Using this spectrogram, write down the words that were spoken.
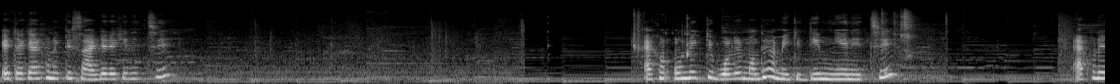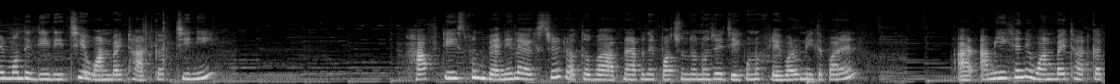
এটাকে এখন একটি সাইডে রেখে দিচ্ছি। এখন অন্য একটি বোলের মধ্যে আমি একটি ডিম নিয়ে নিচ্ছি। এখন এর মধ্যে দিয়ে দিচ্ছি ওয়ান বাই থার্ড কাপ চিনি। হাফ টি স্পুন ভ্যানিলা এক্সট্রেট অথবা আপনার আপনাদের পছন্দ অনুযায়ী যে কোনো ফ্লেভারও নিতে পারেন। আর আমি এখানে ওয়ান বাই থার্ড কাপ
